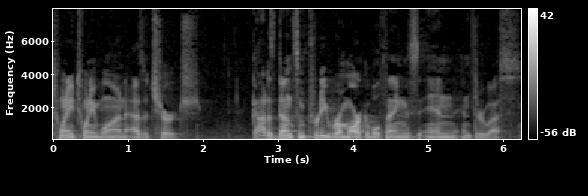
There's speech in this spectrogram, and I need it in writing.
2021 as a church, God has done some pretty remarkable things in and through us.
